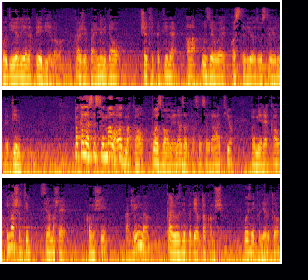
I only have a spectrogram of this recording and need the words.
podijeli je na pet dijelova. Kaže pa je meni dao četiri petine a uzeo je, ostavio, zaustavio jednu petinu. Pa kada sam se malo odmakao pozvao me nazad pa sam se vratio pa mi je rekao imaš li ti siromašne komšije? Kaže imam. Kaže uzmi podijeli to komšije. Uzmi podijeli to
